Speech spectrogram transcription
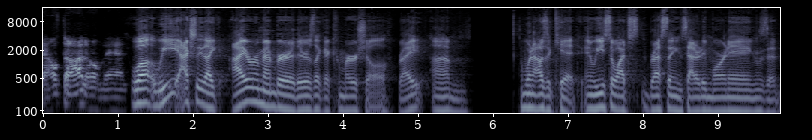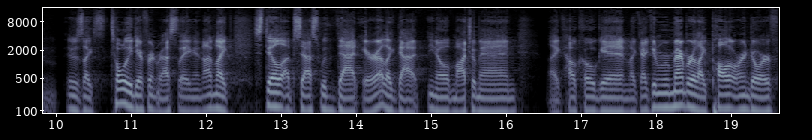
belt on. Oh man. Well, we actually like I remember there was like a commercial, right? Um when I was a kid and we used to watch wrestling Saturday mornings and it was like totally different wrestling and I'm like still obsessed with that era, like that, you know, Macho Man, like Hulk Hogan, like I can remember like Paul Orndorff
